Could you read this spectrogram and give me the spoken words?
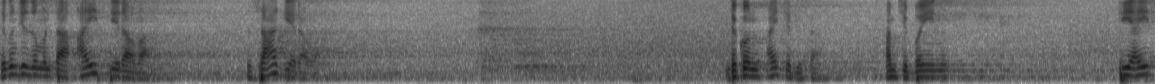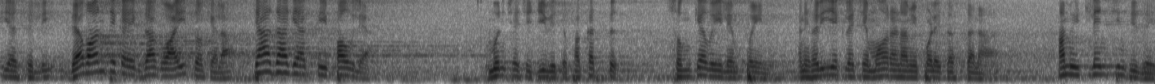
देखून जेजू म्हणटा आयती रावा. जागे रावा. देखून आयच्या दिसा आमची बहीण ती आयती आसली देवान तिका एक जागो आयतो केला त्या जाग्याक ती पावल्या. मनशाचें जिवीत फकत सोंक्या वयलें पैन आनी हरी एकल्याचें मरण आमी पळयत आसतना आमी इतल्यान चिंती जाय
